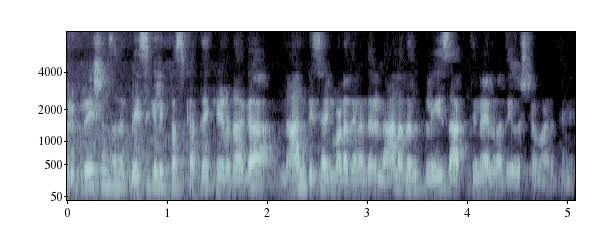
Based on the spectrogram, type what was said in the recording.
ಪ್ರಿಪ್ರೇಷನ್ಸ್ ಅಂದ್ರೆ ಬೇಸಿಕಲಿ ಫಸ್ಟ್ ಕತೆ ಕೇಳಿದಾಗ ನಾನು ಡಿಸೈಡ್ ಮಾಡೋದೇನಂದ್ರೆ ನಾನು ಅದ್ರಲ್ಲಿ ಪ್ಲೇಸ್ ಆಗ್ತೀನ ಇಲ್ವಾ ಯೋಚನೆ ಮಾಡ್ತೀನಿ.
